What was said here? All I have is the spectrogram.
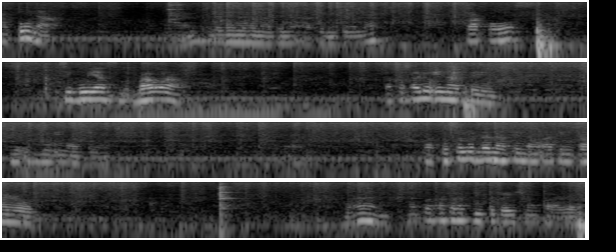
ah, tuna. Ayan, ilagay muna natin yung ating tuna. Tapos, sibuyas, bawang. Tapos haluin natin. Haluin natin. Tapos sunod na natin ang ating carrot. Yan. Napakasarap dito guys yung carrot.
